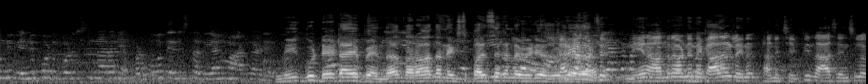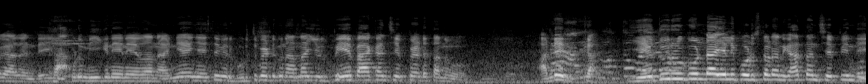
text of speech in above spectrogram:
ఉండి వెన్నుపోటు పొడుస్తున్నారని ఎప్పటికో తెలుస్తుంది అని మాట్లాడారు. మీకు డేటా అయిపోయిందా? తర్వాత నెక్స్ట్ పది సెకండ్ల వీడియో నేను ఆంధ్ర వాడిని కాదండి తను చెప్పింది ఆ సెన్స్లో కాదండి. ఇప్పుడు మీకు నేను ఏదైనా అన్యాయం చేస్తే మీరు గుర్తుపెట్టుకుని అన్న యూల్ పే బ్యాక్ అని చెప్పాడు తను. అంటే ఎదురుగుండా వెళ్ళి పొడుస్తాడని కాదు తను చెప్పింది.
